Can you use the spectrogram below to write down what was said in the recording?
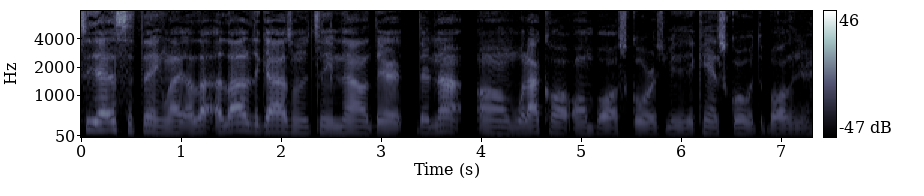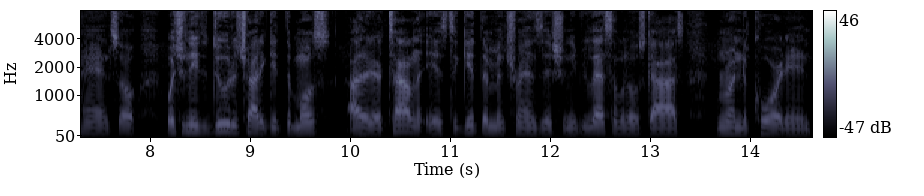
See, that's the thing. Like a lot, a lot of the guys on the team now, they're they're not um, what I call on-ball scorers, meaning they can't score with the ball in their hand. So what you need to do to try to get the most out of their talent is to get them in transition. If you let some of those guys run the court and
